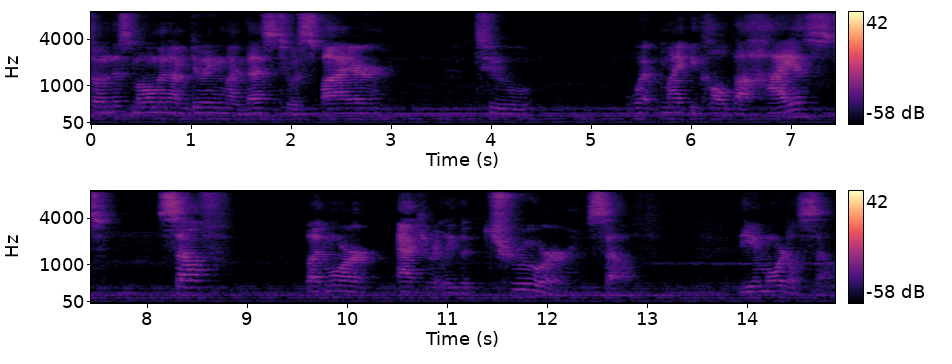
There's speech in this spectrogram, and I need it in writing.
So, in this moment, I'm doing my best to aspire to what might be called the highest self, but more accurately, the truer self, the immortal self,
